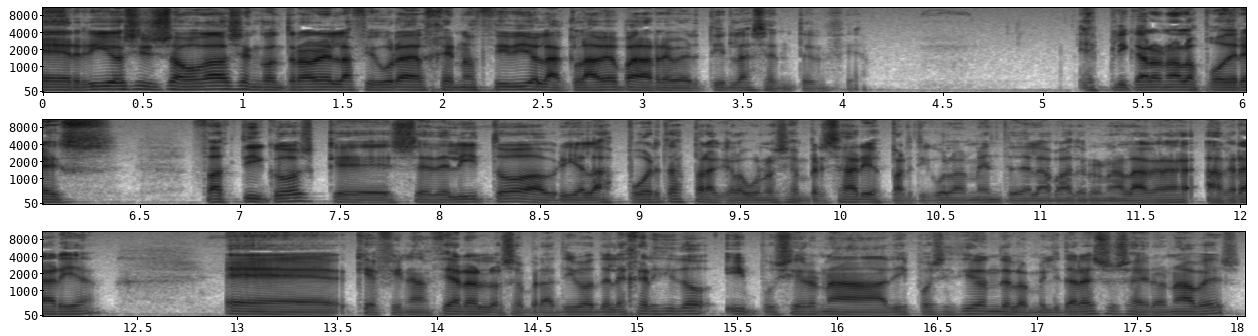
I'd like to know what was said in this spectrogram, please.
Eh, Ríos y sus abogados encontraron en la figura del genocidio la clave para revertir la sentencia. Explicaron a los poderes fácticos que ese delito abría las puertas para que algunos empresarios, particularmente de la patronal agraria, eh, que financiaron los operativos del ejército y pusieron a disposición de los militares sus aeronaves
